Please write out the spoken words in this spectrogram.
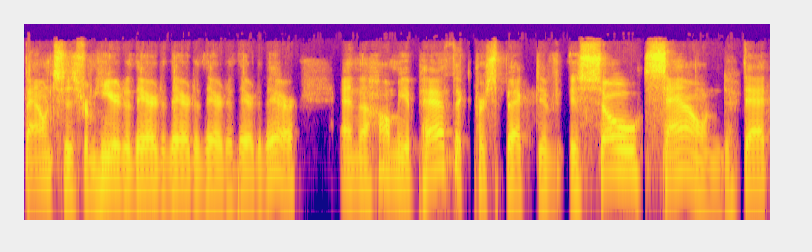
bounces from here to there to there to there to there to there and the homeopathic perspective is so sound that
